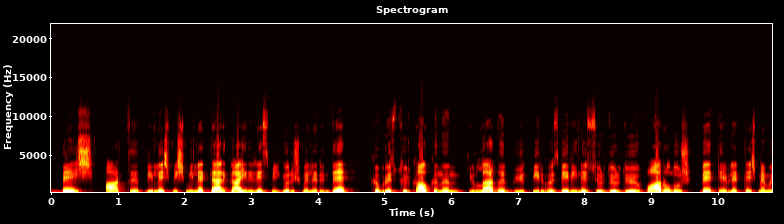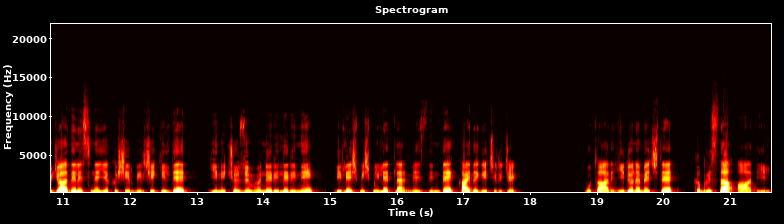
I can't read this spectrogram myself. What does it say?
5 artı Birleşmiş Milletler gayri resmi görüşmelerinde Kıbrıs Türk halkının yıllardır büyük bir özveriyle sürdürdüğü varoluş ve devletleşme mücadelesine yakışır bir şekilde yeni çözüm önerilerini Birleşmiş Milletler nezdinde kayda geçirecek. Bu tarihi dönemeçte Kıbrıs'ta adil,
